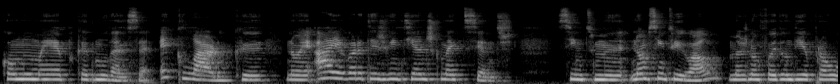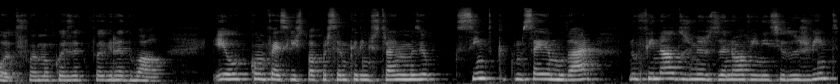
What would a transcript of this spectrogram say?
como uma época de mudança. É claro que não é, ai, agora tens 20 anos, como é que te sentes? Sinto-me, não me sinto igual, mas não foi de um dia para o outro, foi uma coisa que foi gradual. Eu confesso que isto pode parecer um bocadinho estranho, mas eu sinto que comecei a mudar no final dos meus 19 e início dos 20,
